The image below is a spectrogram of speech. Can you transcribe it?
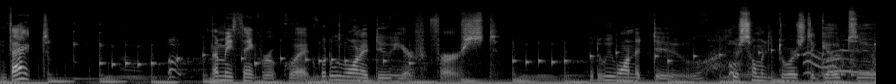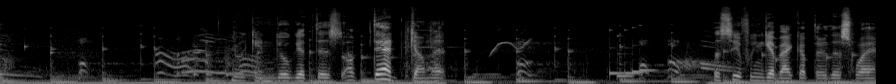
In fact, let me think real quick. What do we want to do here first? What do we want to do? There's so many doors to go to. We can go get this. Oh, dead gummit. Let's see if we can get back up there this way.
